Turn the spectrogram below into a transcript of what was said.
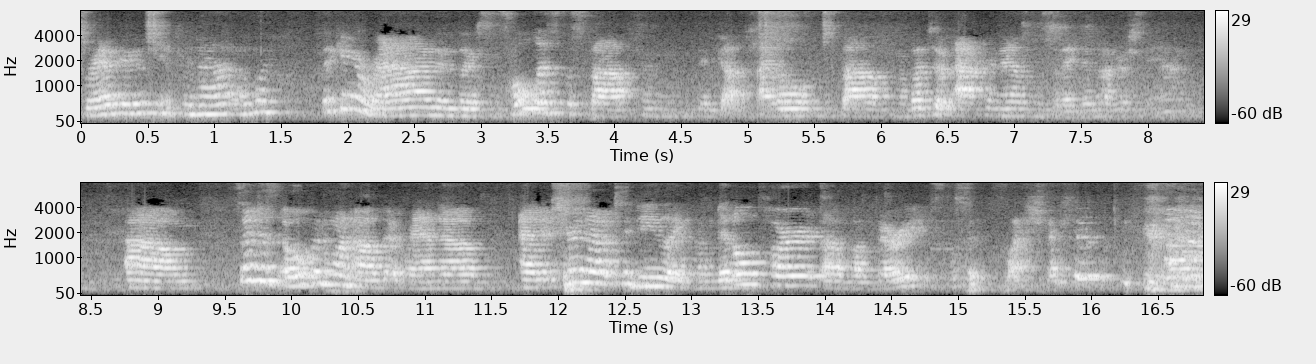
brand new to the internet. I'm like clicking around, and there's this whole list of stuff, and they've got titles and stuff, and a bunch of acronyms that I didn't understand. Um, so I just opened one up at random, and it turned out to be like the middle part of a very explicit slash fiction. Um,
